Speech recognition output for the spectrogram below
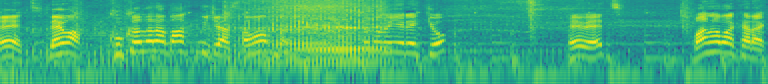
Evet, devam. Kukalara bakmayacağız tamam mı? Bana gerek yok. Evet. Bana bakarak.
